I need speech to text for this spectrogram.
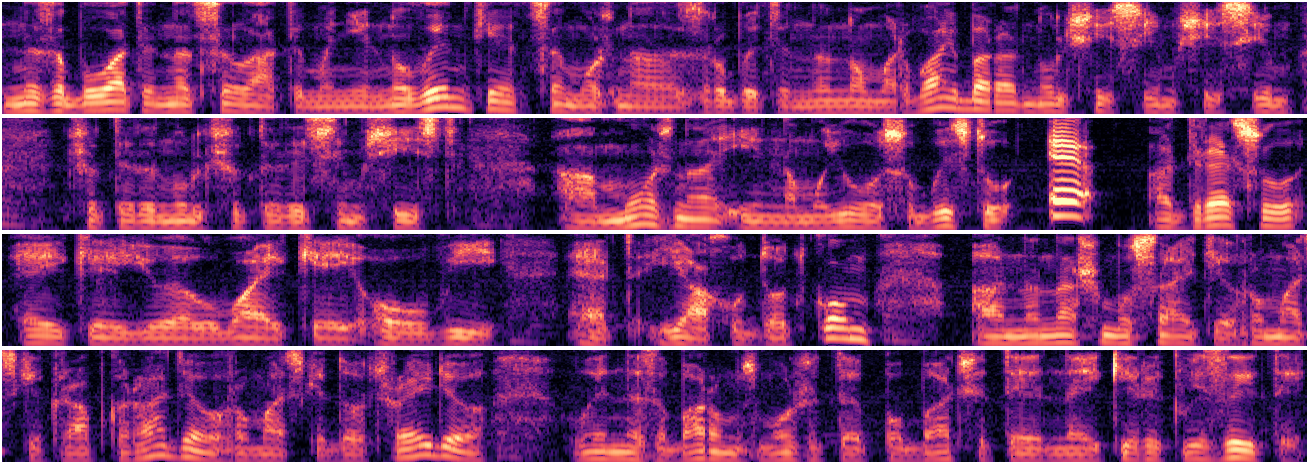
не забувати надсилати мені новинки. Це можна зробити на номер Вайбера 06767 40476, а можна і на мою особисту е адресу akulykov.yahoo.com, а на нашому сайті громадське.радіо, громадське.радіо ви незабаром зможете побачити, на які реквізити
